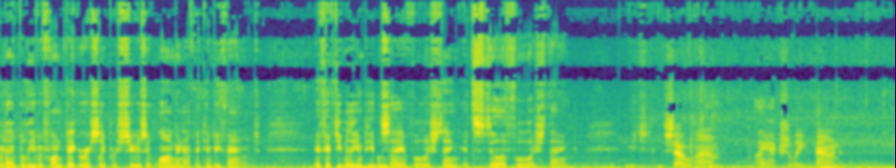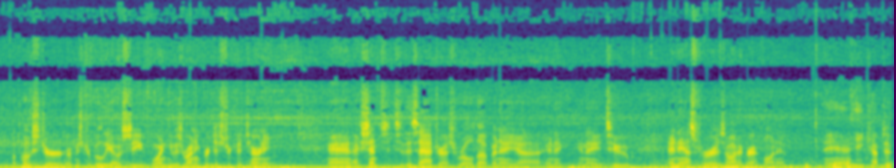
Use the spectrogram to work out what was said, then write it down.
but I believe if one vigorously pursues it long enough, it can be found. If 50 million people say a foolish thing, it's still a foolish thing. So, um, I actually found a poster of Mr. Bugliosi when he was running for district attorney and I sent it to this address rolled up in a, uh, in a, in a tube and asked for his autograph on it. And he kept it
